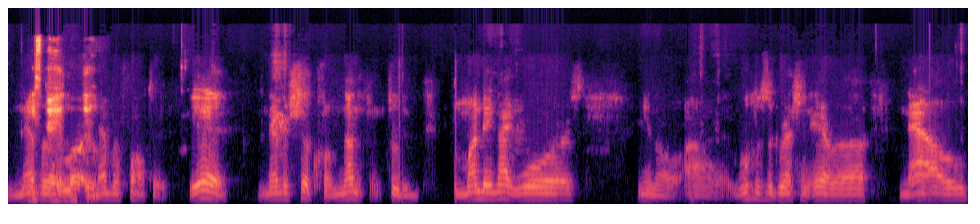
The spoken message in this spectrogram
never, never faltered. Yeah, never shook from nothing through the, Monday Night Wars, you know, uh, ruthless aggression era. Now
